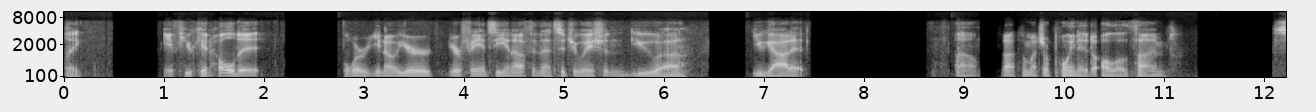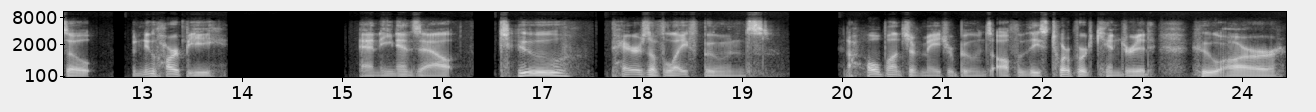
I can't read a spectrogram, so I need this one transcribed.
like, if you can hold it, or you know you're you're fancy enough in that situation, you uh, you got it. Um, not so much appointed all the time. So a new Harpy, and he ends out two pairs of life boons and a whole bunch of major boons off of these torpid kindred who are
